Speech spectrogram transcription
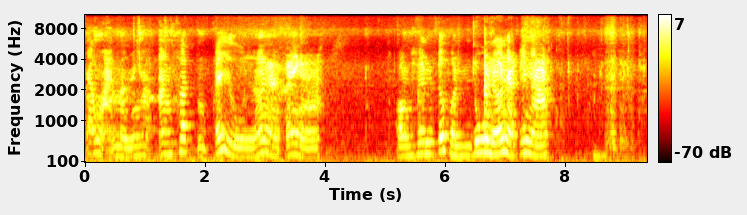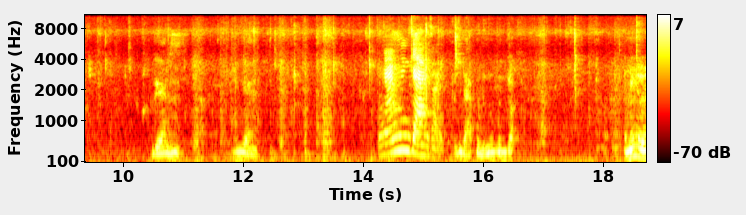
Cháu ngoại mình ăn hết một cái đùi nữa nè, cái nhà. Còn thêm cái phần đuôi nữa nè, cái nhà gan. Miếng gan. Ngán miếng da rồi. Đừng đạp mà đừng vinh cho em mấy ơi.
